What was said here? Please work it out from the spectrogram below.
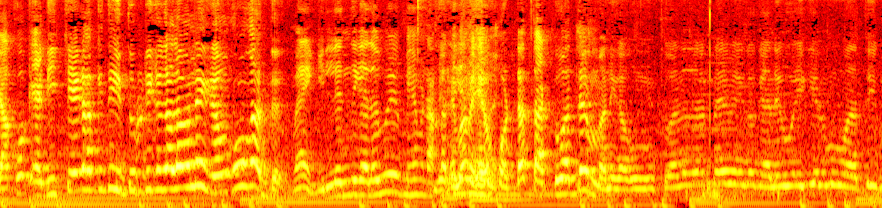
යකෝ කැඩිච්ච එකක් ඉතින් ඉතුරු ටික ගලවන එක කොහොමද? මම ගිල්ලෙන්ද ගැලුවේ මෙහෙම නකල එහෙම මෙහෙම පොඩ්ඩක් තට්ටුවක් දැම්මා නිකන් උන් හිතුවන දන්නේ මේක ගැලෙව්වයි කියලා මම අතින්.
